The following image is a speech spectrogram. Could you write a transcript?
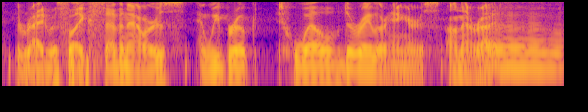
the ride was like seven hours, and we broke 12 derailleur hangers on that ride. Uh,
